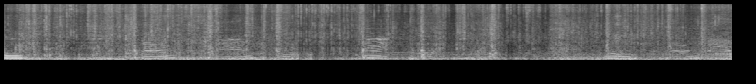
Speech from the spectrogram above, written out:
นึ่งสองสามสี่ห้าหกเจ็ดหนึ่งสองสาม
